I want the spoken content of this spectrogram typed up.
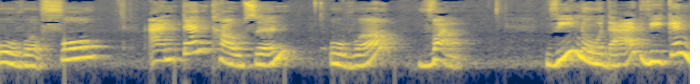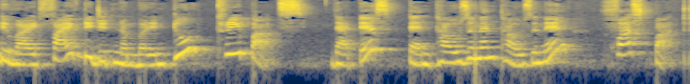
over 4 and 10,000 over 1. We know that we can divide 5 digit number into 3 parts. That is 10,000 and 1000 in first part.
